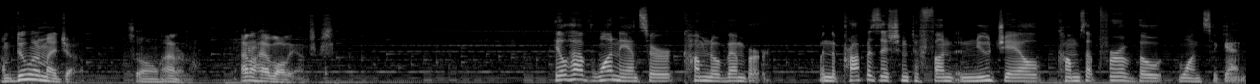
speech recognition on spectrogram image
I'm doing my job. So I don't know. I don't have all the answers. He'll have one answer come November, when the proposition to fund a new jail comes up for a vote once again.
